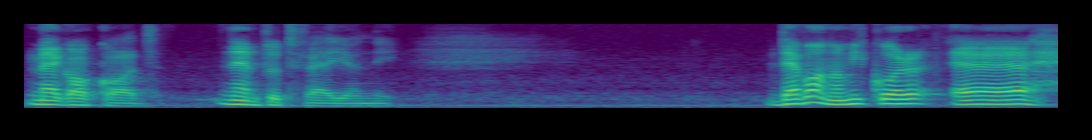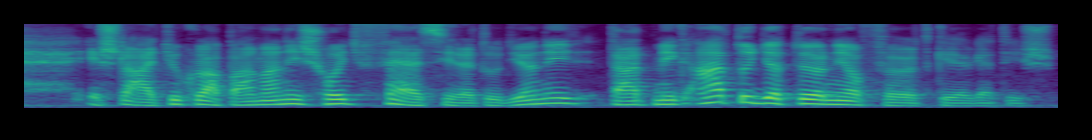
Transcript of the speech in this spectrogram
megakad, nem tud feljönni. De van, amikor, e, és látjuk Lapálmán is, hogy felszíre tud jönni, tehát még át tudja törni a földkérget is.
